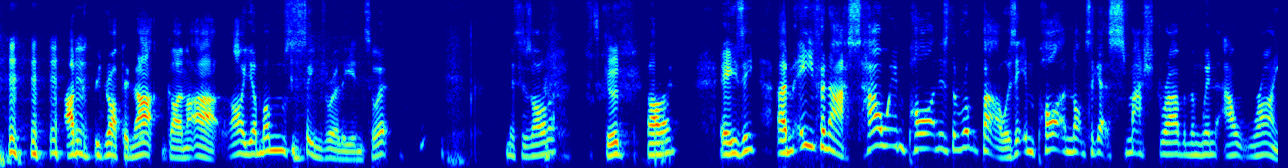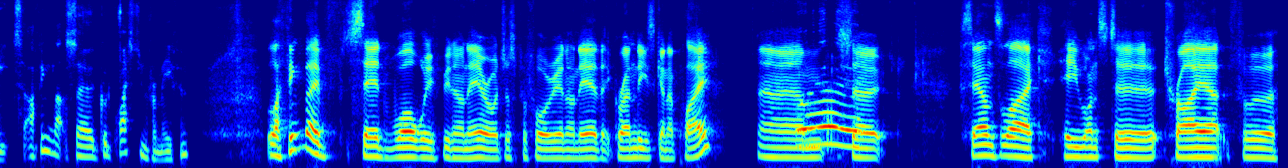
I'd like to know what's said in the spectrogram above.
I'd just be dropping that, going like that. Oh, your mum seems really into it, Mrs. Oliver. It's good. All right. Easy. Um, Ethan asks, how important is the ruck battle? Is it important not to get smashed rather than win outright? I think that's a good question from Ethan. Well, I think they've said while we've been on air or just before we went on air that Grundy's going to play. Um, so sounds like he wants to try out for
